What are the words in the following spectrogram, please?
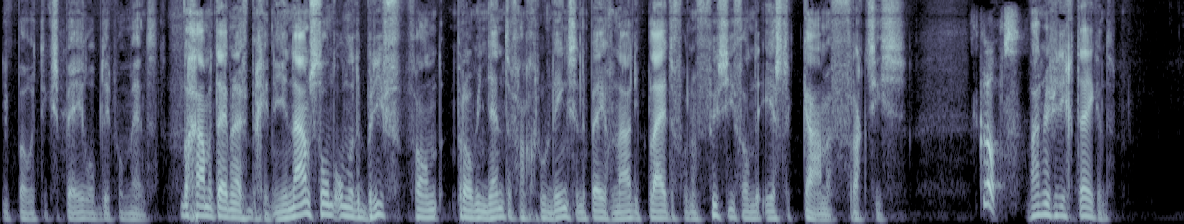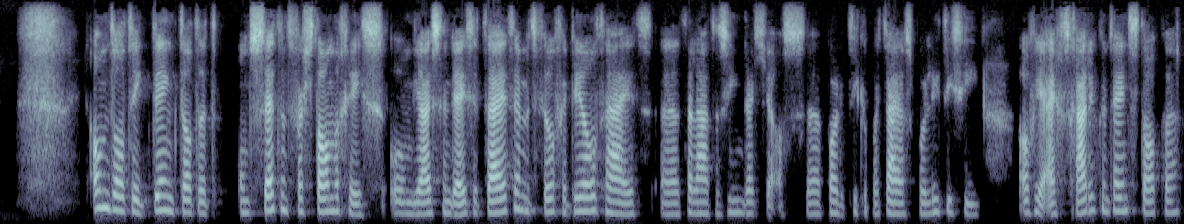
die politiek spelen op dit moment. We gaan meteen maar even beginnen. Je naam stond onder de brief van prominenten van GroenLinks en de PvdA... die pleiten voor een fusie van de Eerste Kamerfracties. Klopt. Waarom heb je die getekend? Omdat ik denk dat het ontzettend verstandig is om juist in deze tijden met veel verdeeldheid eh, te laten zien dat je als eh, politieke partij, als politici over je eigen schaduw kunt heen stappen.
